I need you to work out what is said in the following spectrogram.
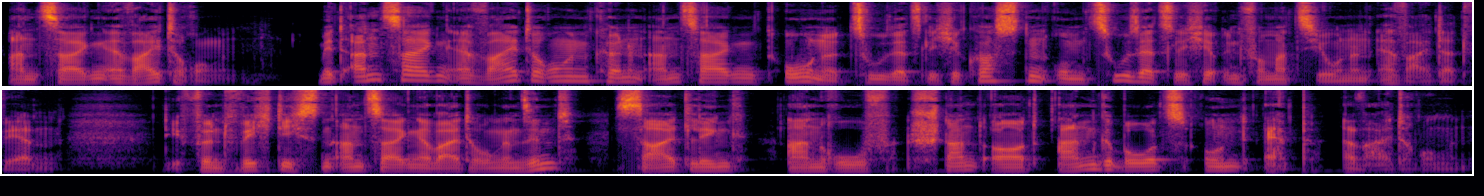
Anzeigenerweiterungen mit Anzeigenerweiterungen können Anzeigen ohne zusätzliche Kosten um zusätzliche Informationen erweitert werden. Die fünf wichtigsten Anzeigenerweiterungen sind Sitelink, Anruf, Standort, Angebots- und App-Erweiterungen.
